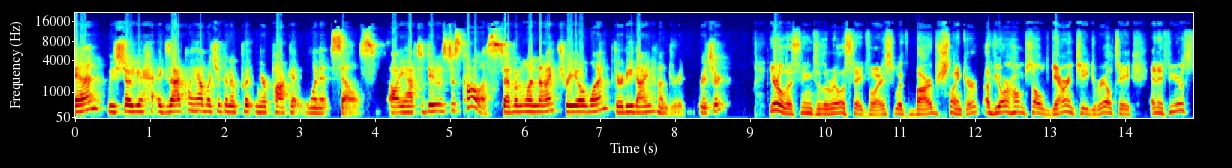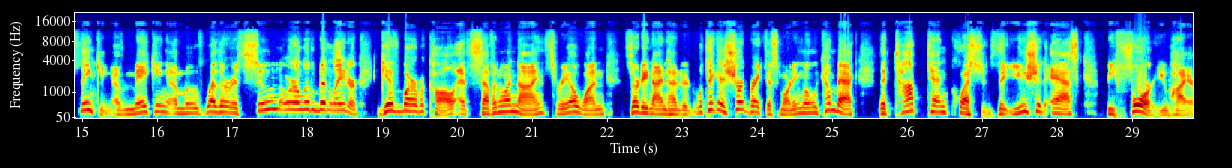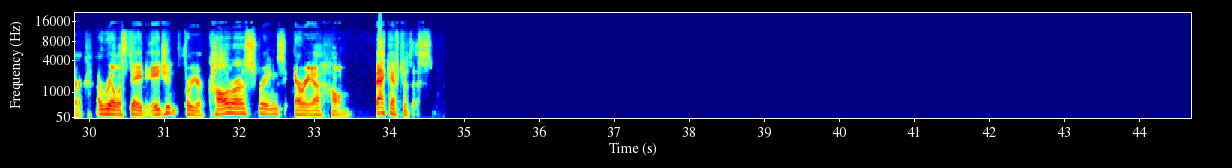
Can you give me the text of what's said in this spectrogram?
And we show you exactly how much you're going to put in your pocket when it sells. All you have to do is just call us 719 301 3900. Richard? You're listening to the Real Estate Voice with Barb Schlinker of Your Home Sold Guaranteed Realty. And if you're thinking of making a move, whether it's soon or a little bit later, give Barb a call at 719 301 3900. We'll take a short break this morning. When we come back, the top 10 questions that you should ask before you hire a real estate agent for your Colorado Springs area home. Back after this.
